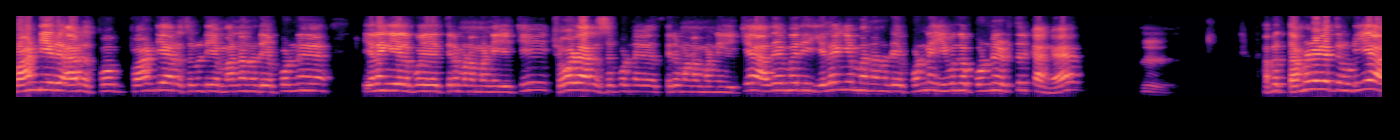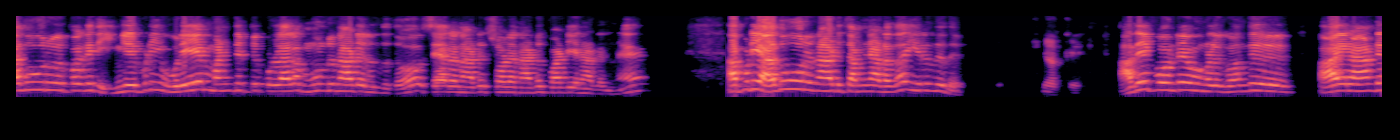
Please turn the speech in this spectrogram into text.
பாண்டியர் அரசு பாண்டிய அரசனுடைய மன்னனுடைய பொண்ணு இலங்கையில போய் திருமணம் பண்ணிக்கிச்சு. சோழ அரசு பொண்ணு திருமணம் பண்ணிக்கிச்சு. அதே மாதிரி இலங்கை மன்னனுடைய பொண்ணை இவங்க பொண்ணு எடுத்திருக்காங்க. அப்ப தமிழகத்தினுடைய அது ஒரு பகுதி. இங்க எப்படி ஒரே மண் திட்டுக்குள்ளால மூன்று நாடு இருந்ததோ சேர நாடு சோழ நாடு பாண்டிய நாடுன்னு. அப்படி அது ஒரு நாடு தமிழ்நாடு தான் இருந்தது. ஓகே. அதே போன்றே உங்களுக்கு வந்து ஆயிரம் ஆண்டு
